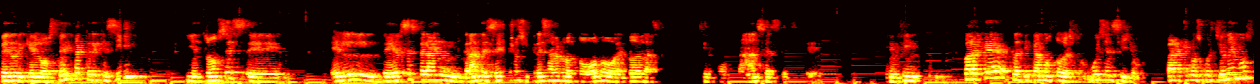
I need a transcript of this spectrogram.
pero el que lo ostenta cree que sí, y entonces eh, él, de él se esperan grandes hechos y cree saberlo todo en todas las circunstancias. Este, en fin, ¿para qué platicamos todo esto? Muy sencillo, para que nos cuestionemos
